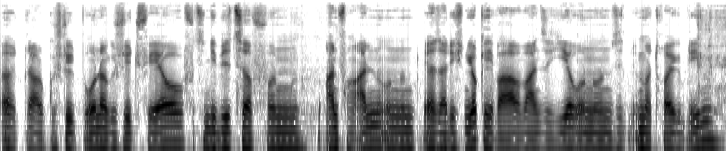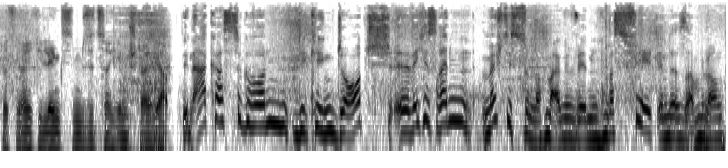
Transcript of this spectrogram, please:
Ja, klar, Gestüt Bona, Gestüt Fairhof sind die Besitzer von Anfang an und ja, seit ich ein Jockey war, waren sie hier und, und, sind immer treu geblieben. Das sind eigentlich die längsten Besitzer hier im Stall, ja. Den hast du gewonnen, die King George. Äh, welches Rennen möchtest du nochmal gewinnen? Was fehlt in der Sammlung?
